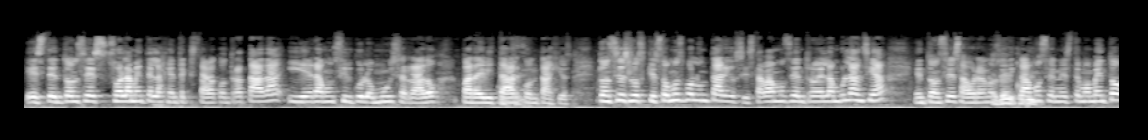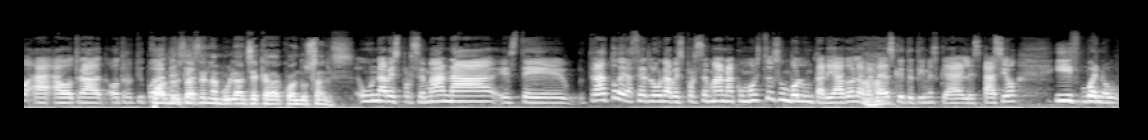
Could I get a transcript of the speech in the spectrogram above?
Este, entonces, solamente la gente que estaba contratada y era un círculo muy cerrado para evitar contagios. Entonces, los que somos voluntarios y estábamos dentro de la ambulancia, entonces ahora nos dedicamos COVID. en este momento a, a otra, otro tipo de atención. Estás en la ambulancia, ¿cada cuándo sales? Una vez por semana, este, trato de hacerlo una vez por semana. Como esto es un voluntariado, la verdad es que te tienes que dar el espacio. Y bueno,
